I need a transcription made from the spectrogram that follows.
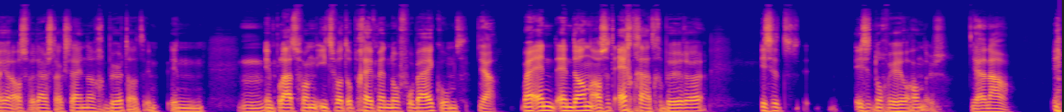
oh ja, als we daar straks zijn, dan gebeurt dat in, in, Hm. in plaats van iets wat op een gegeven moment nog voorbij komt. Ja. Maar en, en dan als het echt gaat gebeuren, is het, is het nog weer heel anders. ja, nou.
